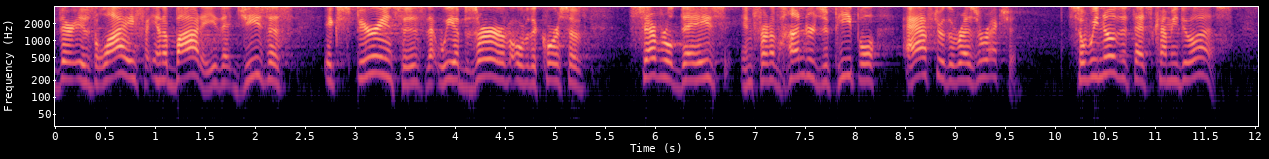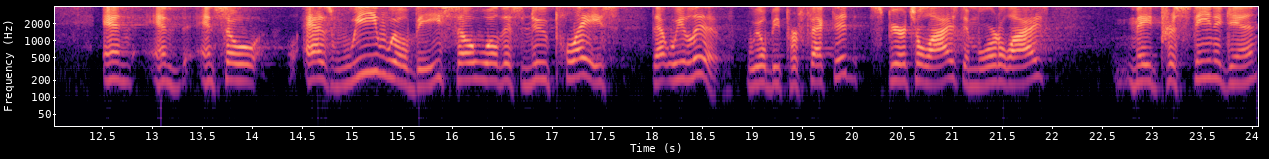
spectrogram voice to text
there is life in a body that Jesus experiences that we observe over the course of several days in front of hundreds of people after the resurrection. So we know that that's coming to us. And, and, and so, as we will be, so will this new place that we live. We'll be perfected, spiritualized, immortalized, made pristine again.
